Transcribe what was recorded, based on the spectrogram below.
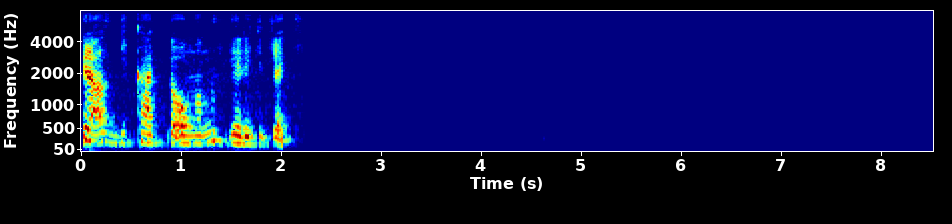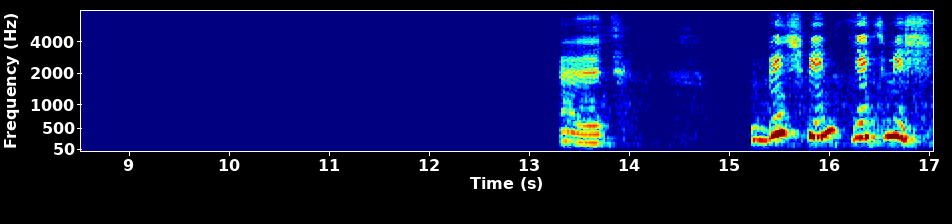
biraz dikkatli olmamız gerekecek. Evet. 5070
